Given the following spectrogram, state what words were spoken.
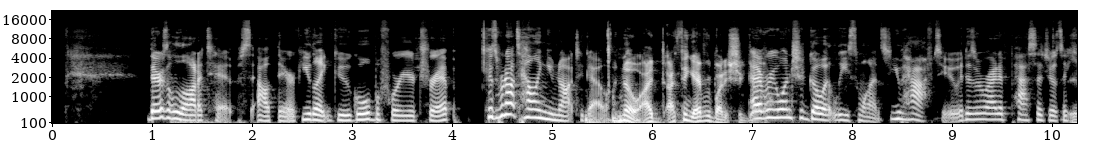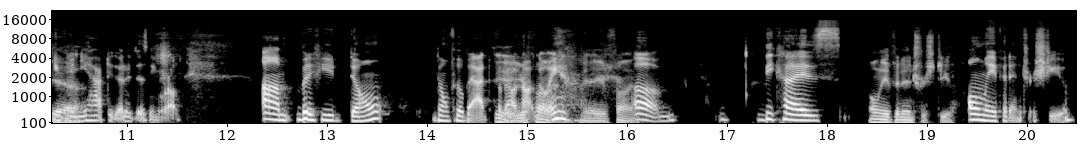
There's a lot of tips out there. If you like Google before your trip, because we're not telling you not to go. No, I I think everybody should go. Everyone should go at least once. You have to. It is a rite of passage as a human. Yeah. You have to go to Disney World. Um, but if you don't, don't feel bad yeah, about not fine. going. Yeah, you're fine. Um, because Only if it interests you. only if it interests you.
